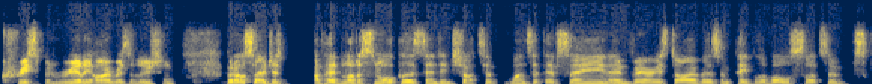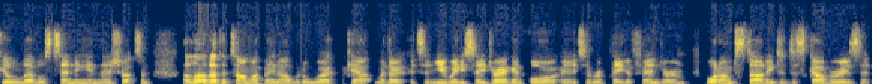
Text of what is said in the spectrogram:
crisp and really high resolution, but also just I've had a lot of snorkelers send in shots of ones that they've seen and various divers and people of all sorts of skill levels sending in their shots. And a lot of the time I've been able to work out whether it's a new sea dragon or it's a repeat offender. And what I'm starting to discover is that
